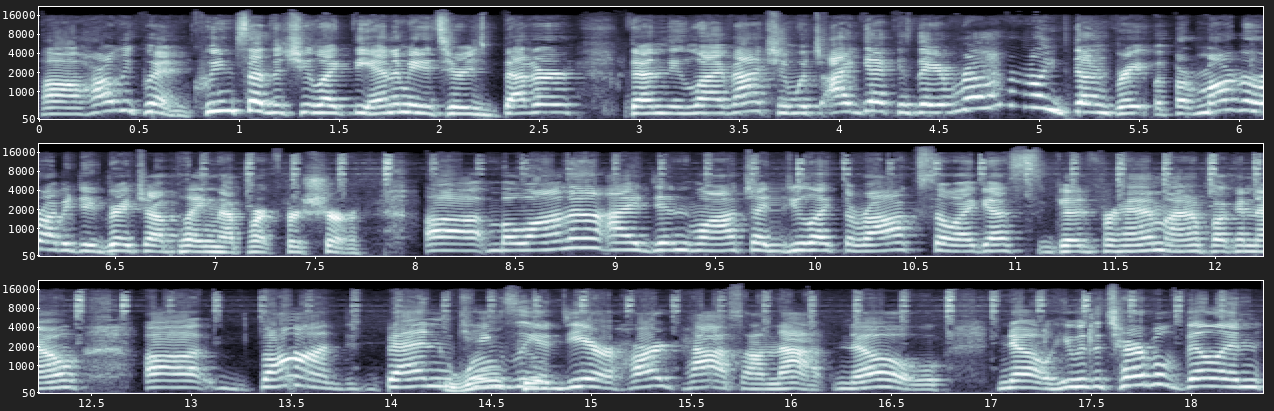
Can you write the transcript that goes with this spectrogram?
uh, Harley Quinn. Queen said that she liked the animated series better than the live action, which I get because they haven't really done great. But, but Margot Robbie did a great job playing that part for sure. Uh, Moana, I didn't watch. I do like The Rock, so I guess good for him. I don't fucking know. Uh, Bond, Ben Kingsley Welcome. Adair, hard pass on that. No, no, he was a terrible villain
